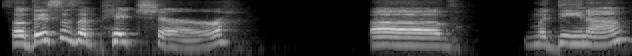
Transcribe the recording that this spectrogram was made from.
So this is a picture of Medina,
